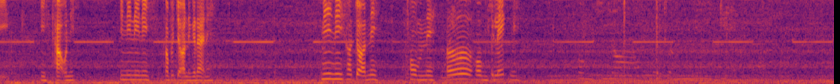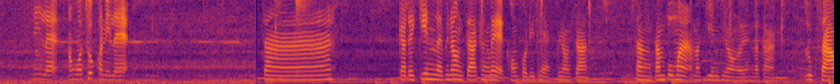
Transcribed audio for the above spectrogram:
อีกนี่เขานี่นี่นี่นี่เขาไปจอดนี่ก็ได้นี่นี่นี่เขาจอดนี่โฮมนี่เออโฮมขี้เล็กนี่ ผมขี้ยอจนมีแก่ นี่แหละ เอาหัวชุบคนนี้แหละ จ้าก็ได้กินอะไรพี่น้องจ้าครั้งแรกของพอดีแท็กพี่น้องจ้าสั่งตำปูมามากินพี่น้องเลยแล้วก็ลูกสาว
